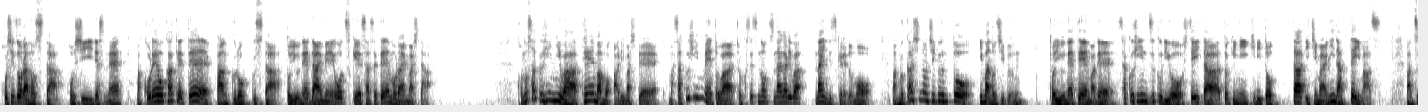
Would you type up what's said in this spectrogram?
星空のスター、星ですね。まあ、これをかけてパンクロックスターというね、題名を付けさせてもらいました。この作品にはテーマもありまして、まあ、作品名とは直接のつながりはないんですけれども、まあ、昔の自分と今の自分というね、テーマで作品作りをしていた時に切り取った一枚になっています。まあ、ず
